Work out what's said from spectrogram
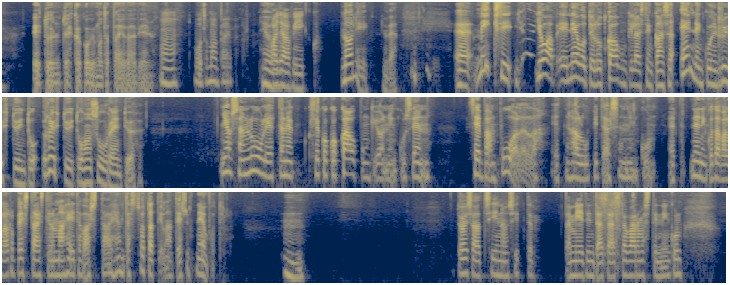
ei toi nyt ehkä kovin monta päivää vienyt. Mm, muutama päivä varmaan. Vajaa viikko. No niin, hyvä. Miksi Joab ei neuvotellut kaupunkilaisten kanssa ennen kuin ryhtyi, tu- ryhtyi tuohon suureen työhön? Jos hän luuli, että ne, se koko kaupunki on niin kuin sen Seban puolella, että ne haluaa pitää sen, niin kuin, että ne niin kuin tavallaan rupesi taistelemaan heitä vastaan. Eihän tässä sotatilanteessa nyt neuvotella. Mm. Toisaalta siinä on sitten, tai mietin tätä, että varmasti niin kuin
